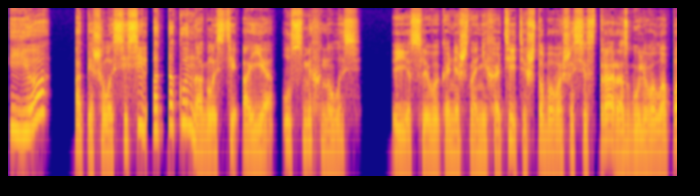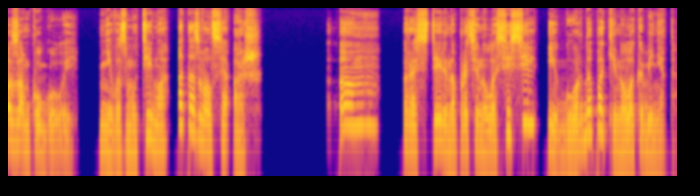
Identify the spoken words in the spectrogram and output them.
«Я?» – опешила Сесиль от такой наглости, а я усмехнулась. «Если вы, конечно, не хотите, чтобы ваша сестра разгуливала по замку голой». Невозмутимо отозвался Аш. «Эм...» Растерянно протянула Сесиль и гордо покинула кабинет.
